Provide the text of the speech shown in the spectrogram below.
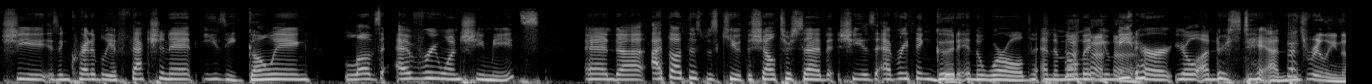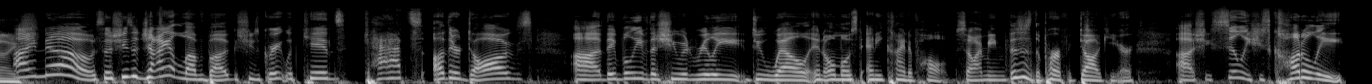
She is incredibly affectionate, easygoing, loves everyone she meets. And uh, I thought this was cute. The shelter said she is everything good in the world. And the moment you meet her, you'll understand. That's really nice. I know. So she's a giant love bug. She's great with kids, cats, other dogs. Uh, they believe that she would really do well in almost any kind of home. So, I mean, this is the perfect dog here. Uh, she's silly. She's cuddly.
